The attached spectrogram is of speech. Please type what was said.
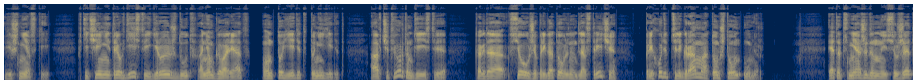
Вишневский. В течение трех действий герои ждут, о нем говорят, он то едет, то не едет. А в четвертом действии – когда все уже приготовлено для встречи, приходит телеграмма о том, что он умер. Этот неожиданный сюжет,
